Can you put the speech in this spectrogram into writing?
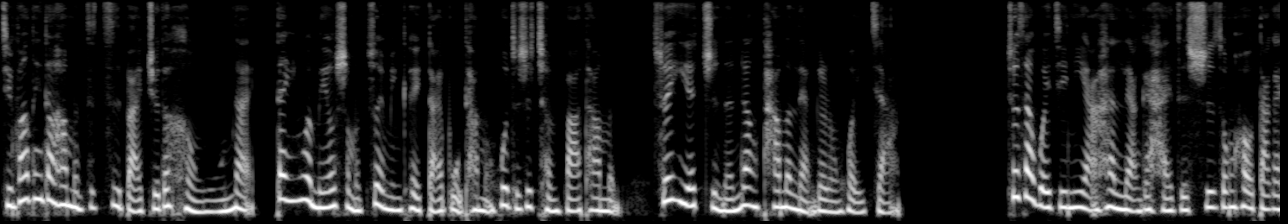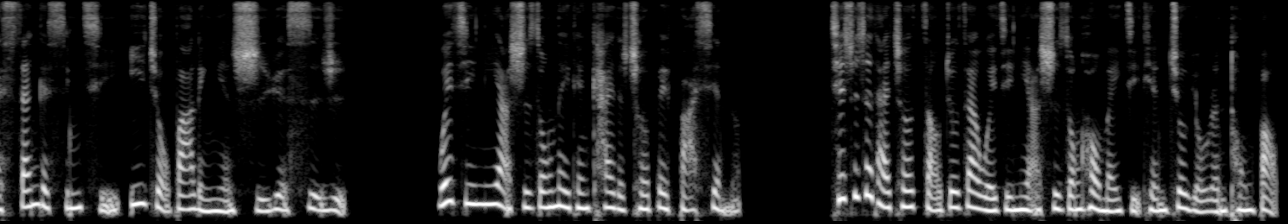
警方听到他们的自白，觉得很无奈，但因为没有什么罪名可以逮捕他们，或者是惩罚他们，所以也只能让他们两个人回家。就在维吉尼亚和两个孩子失踪后大概三个星期，一九八零年十月四日，维吉尼亚失踪那天开的车被发现了。其实这台车早就在维吉尼亚失踪后没几天就有人通报。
